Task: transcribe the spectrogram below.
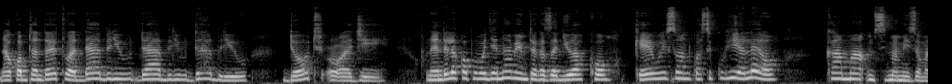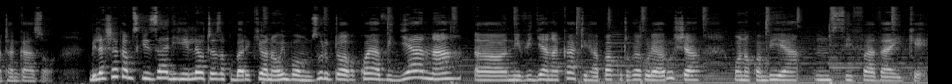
na kwa mtandao wetu wa www org unaendelea kwa pamoja nami mtangazaji wako k wilson kwa siku hii ya leo kama msimamizi wa matangazo. Bila shaka msikilizaji hii leo utaweza kubarikiwa na wimbo mzuri kutoka kwa kwaya vijana uh, ni vijana kati hapa kutokea kule arusha wanakwambia msifadhaike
